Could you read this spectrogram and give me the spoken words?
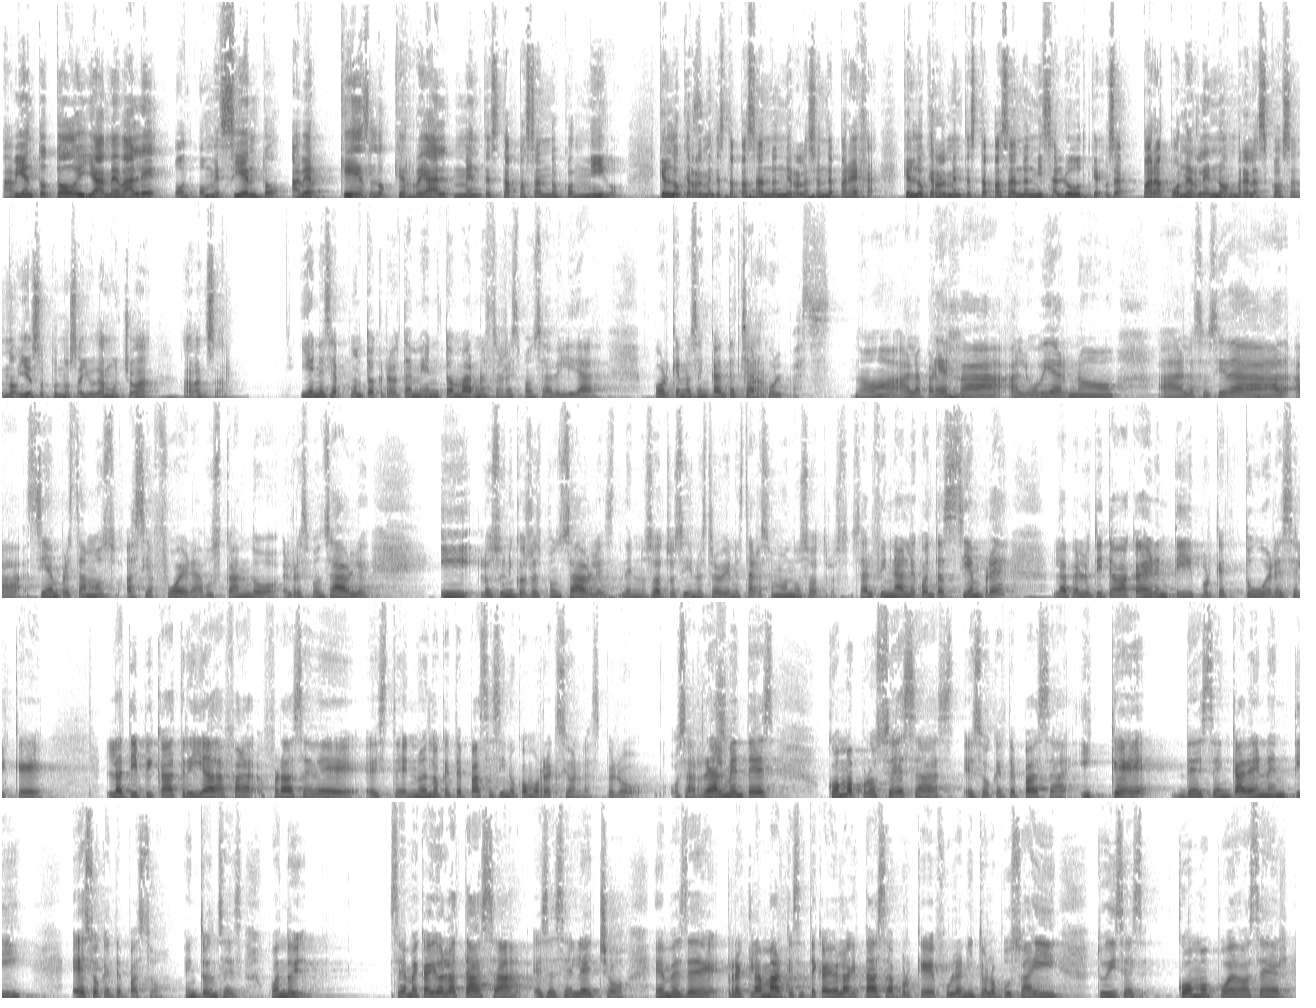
aviento todo y ya me vale o, o me siento a ver qué es lo que realmente está pasando conmigo qué es lo que realmente está pasando en mi relación de pareja, qué es lo que realmente está pasando en mi salud, o sea, para ponerle nombre a las cosas, ¿no? Y eso pues nos ayuda mucho a, avanzar. Y en ese punto creo también tomar nuestra responsabilidad, porque nos encanta echar culpas, ¿no? A la pareja, al gobierno, a la sociedad, siempre estamos hacia afuera buscando el responsable. Y los únicos responsables de nosotros y de nuestro bienestar somos nosotros. O sea, al final de cuentas siempre la pelotita va a caer en ti porque tú eres el que... La típica trillada frase de, este, no es lo que te pasa, sino cómo reaccionas, pero, o sea, realmente es cómo procesas eso que te pasa y qué desencadena en ti eso que te pasó. Entonces, cuando se me cayó la taza, ese es el hecho, en vez de reclamar que se te cayó la taza porque fulanito lo puso ahí, tú dices, ¿cómo puedo hacer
